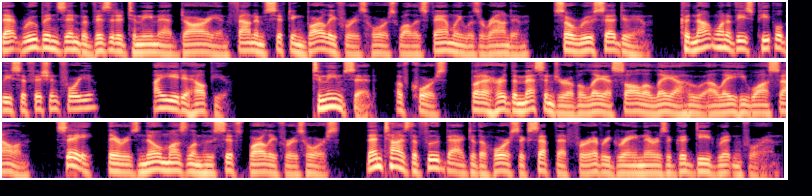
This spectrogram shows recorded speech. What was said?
that Reuben Zinba visited Tamim at Dari and found him sifting barley for his horse while his family was around him, so Ru said to him, Could not one of these people be sufficient for you? I.e., to help you. Tamim said, Of course, but I heard the messenger of Allah sallallahu alayhi wasallam say, There is no Muslim who sifts barley for his horse, then ties the food bag to the horse except that for every grain there is a good deed written for him.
